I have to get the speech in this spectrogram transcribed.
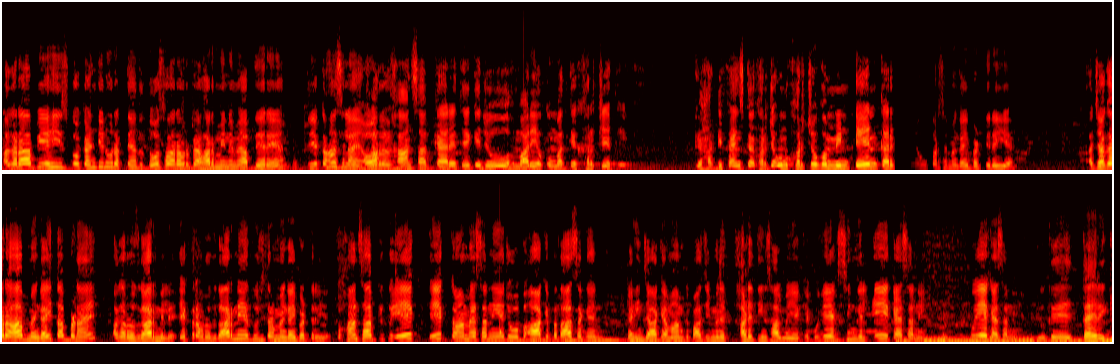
اگر آپ یہی اس کو کنٹینیو رکھتے ہیں تو دو سو ارب روپیہ ہر مہینے میں آپ دے رہے ہیں، تو یہ کہاں سے لائیں؟ اور اور خان صاحب کہہ رہے تھے کہ جو ہماری حکومت کے خرچے تھے، کہ ڈیفینس کا خرچہ، ان خرچوں کو مینٹین کر اوپر سے مہنگائی بڑھتی رہی ہے۔ اچھا، اگر آپ مہنگائی تب بڑھائیں اگر روزگار ملے، ایک طرف روزگار نہیں ہے، دوسری طرف مہنگائی بڑھتی رہی ہے۔ تو خان صاحب کی کوئی ایک ایک کام ایسا نہیں ہے جو وہ آ کے بتا سکیں، کہیں جا کے عوام کے پاس جی میں نے ساڑھے تین سال میں یہ کیا، کوئی ایک سنگل ایک ایسا نہیں۔ کوئی ایک ایسا نہیں ہے۔ کیونکہ تحریک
